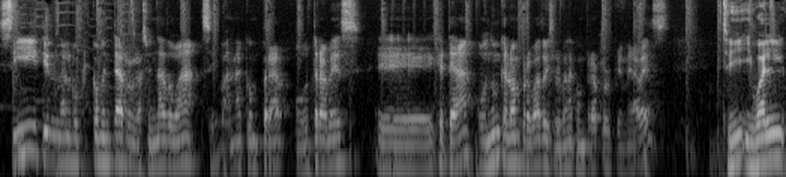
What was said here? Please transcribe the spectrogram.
Si tienen algo que comentar relacionado a se van a comprar otra vez eh, GTA o nunca lo han probado y se lo van a comprar por primera vez, Sí, igual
